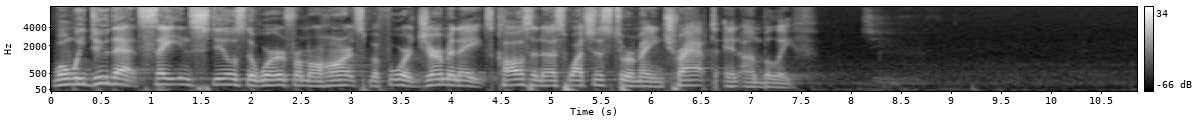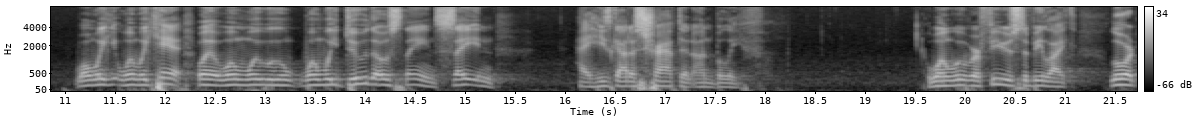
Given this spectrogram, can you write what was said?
When we do that, Satan steals the word from our hearts before it germinates, causing us, watch this, to remain trapped in unbelief. When we, when we can't, when, when, we, when we do those things, Satan, hey, he's got us trapped in unbelief. When we refuse to be like, Lord,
